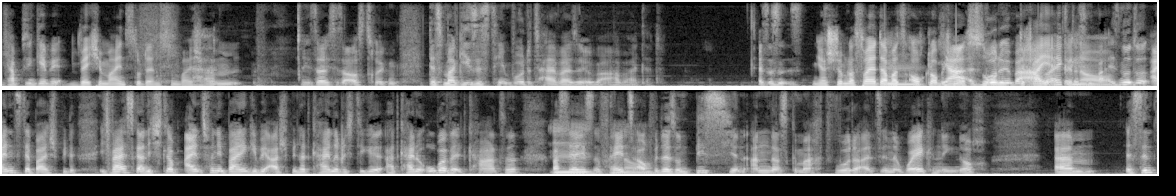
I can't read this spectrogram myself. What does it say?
Ich habe den GBA. Welche meinst du denn zum Beispiel? Ähm, wie soll ich das ausdrücken? Das Magiesystem wurde teilweise überarbeitet. Es ist, es ja, stimmt, das war ja damals auch, glaube ich, ja, noch es so wurde ein Dreieck. Genau. Das ist nur so eins der Beispiele. Ich weiß gar nicht, ich glaube, eins von den beiden GBA-Spielen hat keine richtige, hat keine Oberweltkarte, was mm, ja jetzt auf Fates genau. auch wieder so ein bisschen anders gemacht wurde als in Awakening noch. Ähm, es sind,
